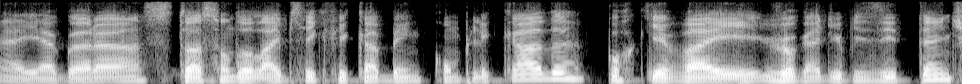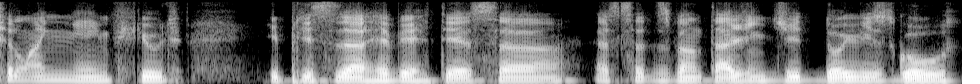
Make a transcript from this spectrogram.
É, e agora a situação do Leipzig fica bem complicada, porque vai jogar de visitante lá em Enfield e precisa reverter essa, essa desvantagem de dois gols.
